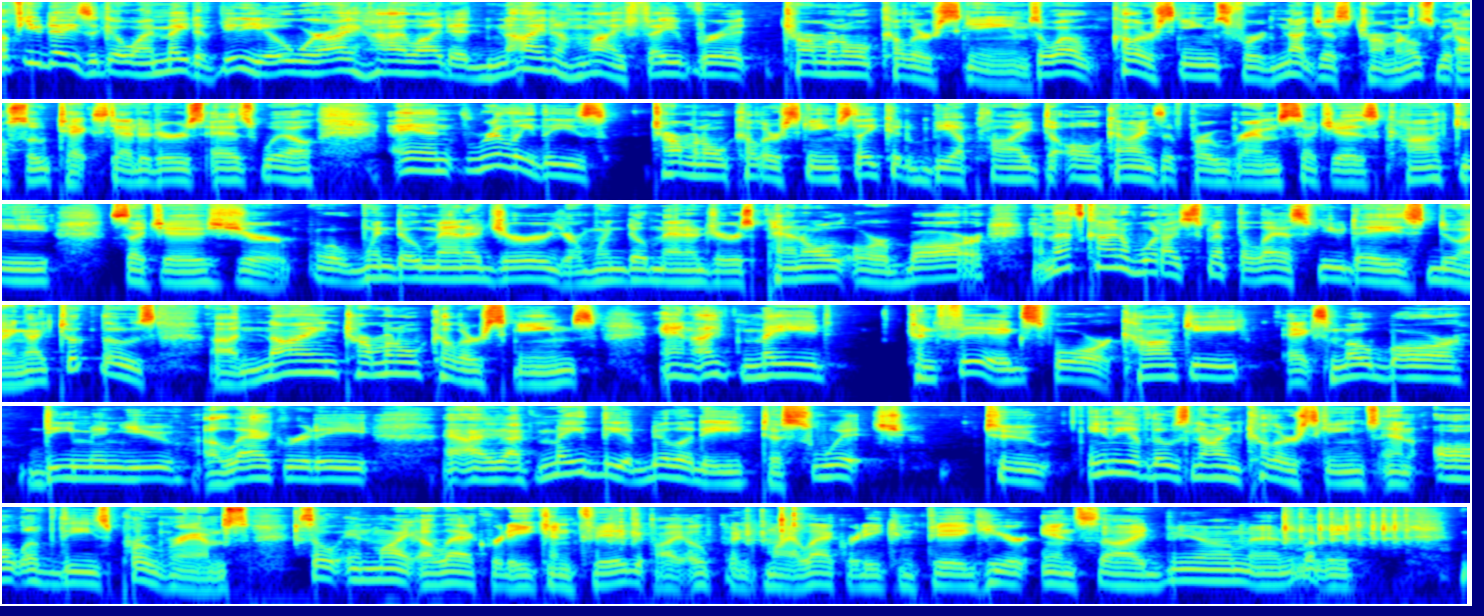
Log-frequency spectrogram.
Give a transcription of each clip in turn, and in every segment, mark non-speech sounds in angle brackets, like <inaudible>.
A few days ago, I made a video where I highlighted nine of my favorite terminal color schemes. Well, color schemes for not just terminals, but also text editors as well. And really, these terminal color schemes, they could be applied to all kinds of programs such as Conky, such as your window manager, your window manager's panel or bar. And that's kind of what I spent the last few days doing. I took those uh, nine terminal color schemes and I've made configs for Conky, Xmobar, dmenu, Alacritty. I, have made the ability to switch to any of those nine color schemes and all of these programs. So in my Alacritty config, if I open my Alacritty config here inside Vim, and let me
